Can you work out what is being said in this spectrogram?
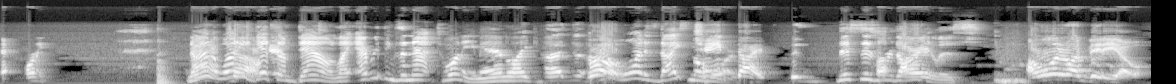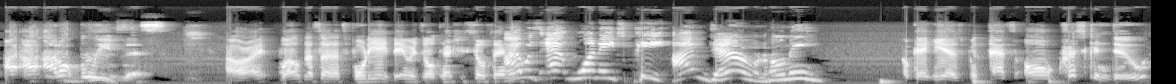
nat 20. No matter what, No, he gets them down. Like everything's a nat twenty, man. Like uh, th- I Bro. don't want his dice no Change more. dice. This, This is Uh, all right. ridiculous. I want it on video. I, I I don't believe this. All right. Well, that's uh, that's 48 damage. Zoltesh, you still standing? I was at one HP. I'm down, homie. Okay, he is, but that's all Chris can do.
